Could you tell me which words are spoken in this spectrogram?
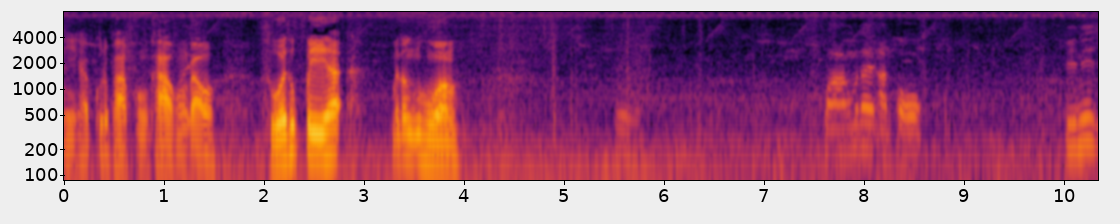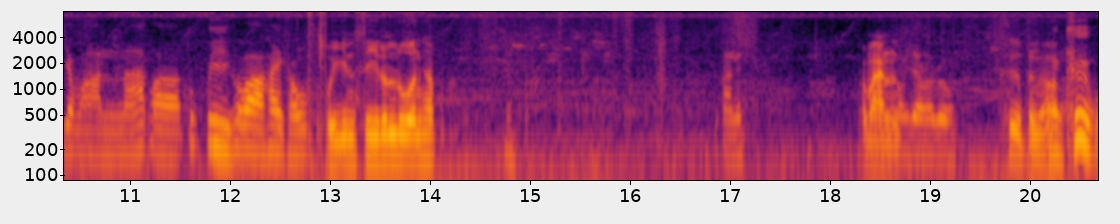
นี่ครับคุณภาพของข้าวของเราสวยทุกปีฮะ ไม่ต้องห่วงนี่ฟางไม่ได้อัดออก ปีนี้จะหวานหนากว่าทุกปีเพราะว่าให้เขาปุ๋ยอินทรีย์ล้วนๆครับ อันนี้ประมาณต้องจะลงคืบหนึ่งหเนาะนึ่งคืบก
